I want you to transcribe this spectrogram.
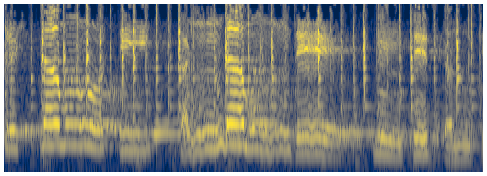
ಕೃಷ್ಣಮೂರ್ತಿ ಕಂಡ ಮುಂದೆ ನಿಂತಿದ್ದಂತೀತೆ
